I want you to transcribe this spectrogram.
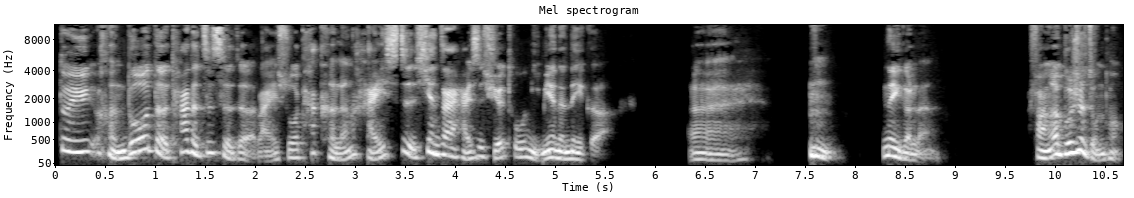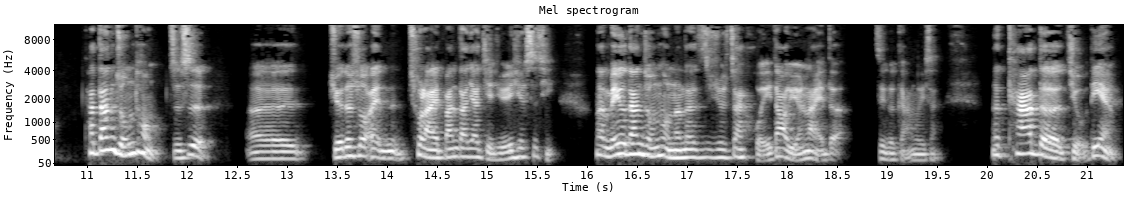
对于很多的他的支持者来说，他可能还是现在还是学徒里面的那个，呃，那个人，反而不是总统。他当总统只是呃觉得说，哎，出来帮大家解决一些事情。那没有当总统呢，那就再回到原来的这个岗位上。那他的酒店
